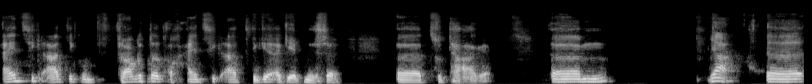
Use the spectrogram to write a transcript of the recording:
einzigartig und fördert auch einzigartige Ergebnisse äh, zutage. Ähm, ja, äh,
